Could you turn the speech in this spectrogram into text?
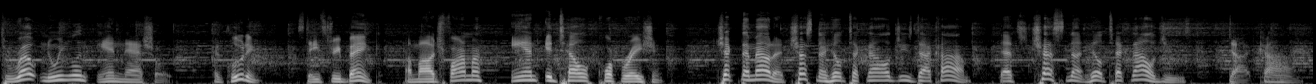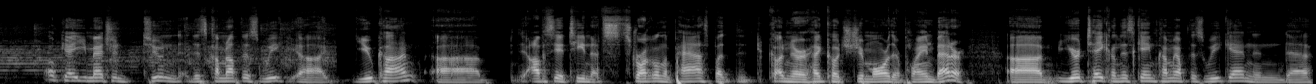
throughout New England and nationally, including State Street Bank, Amag Pharma, and Intel Corporation. Check them out at chestnuthilltechnologies.com. That's chestnuthilltechnologies.com. Okay, you mentioned too this coming up this week, uh, UConn. Uh, obviously, a team that's struggled in the past, but under head coach Jim Mora, they're playing better. Uh, your take on this game coming up this weekend, and uh,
